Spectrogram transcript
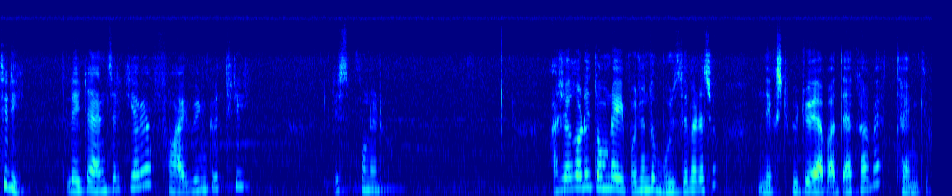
three তাহলে এটা অ্যান্সার কী হবে? ফাইভ ইন্টু থ্রি পনেরো। আশা করি তোমরা এই পর্যন্ত বুঝতে পেরেছ। নেক্সট ভিডিওয়ে আবার দেখা হবে। থ্যাংক ইউ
